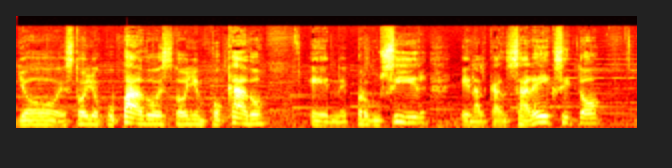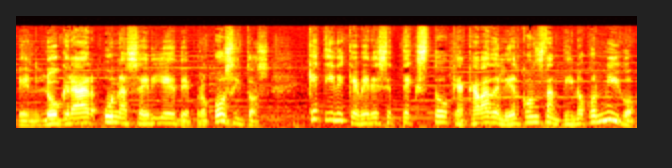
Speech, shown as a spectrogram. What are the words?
Yo estoy ocupado, estoy enfocado en producir, en alcanzar éxito, en lograr una serie de propósitos. ¿Qué tiene que ver ese texto que acaba de leer Constantino conmigo?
